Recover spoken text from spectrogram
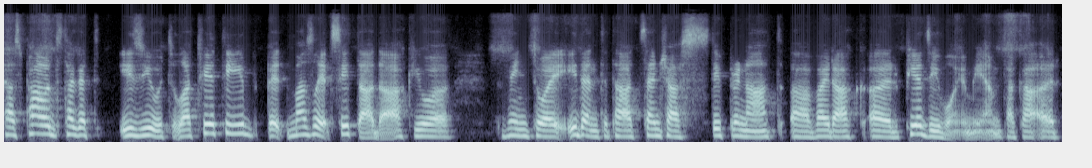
tās paudzes tagad izjūt latvietību, bet mazliet citādāk, jo viņi to identitāti cenšas stiprināt uh, vairāk ar piedzīvojumiem, tā kā ar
